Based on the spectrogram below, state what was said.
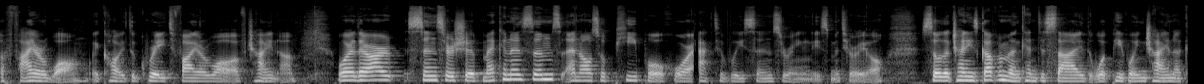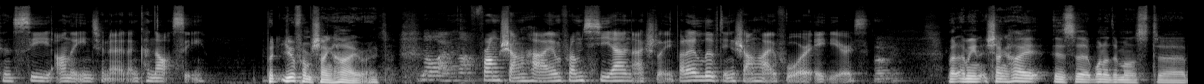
a firewall. We call it the Great Firewall of China, where there are censorship mechanisms and also people who are actively censoring this material. So the Chinese government can decide what people in China can see on the internet and cannot see. But you're from Shanghai, right? No, I'm not from Shanghai. I'm from Xi'an, actually. But I lived in Shanghai for eight years. Okay. But I mean, Shanghai is uh, one of the most uh,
